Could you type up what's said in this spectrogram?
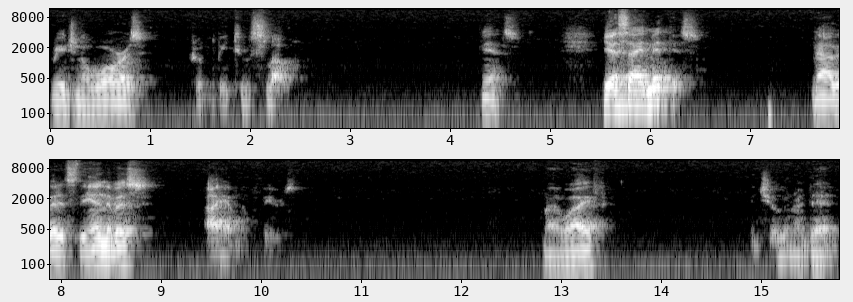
regional wars proved to be too slow. Yes. Yes, I admit this. Now that it's the end of us, I have no fears. My wife and children are dead.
